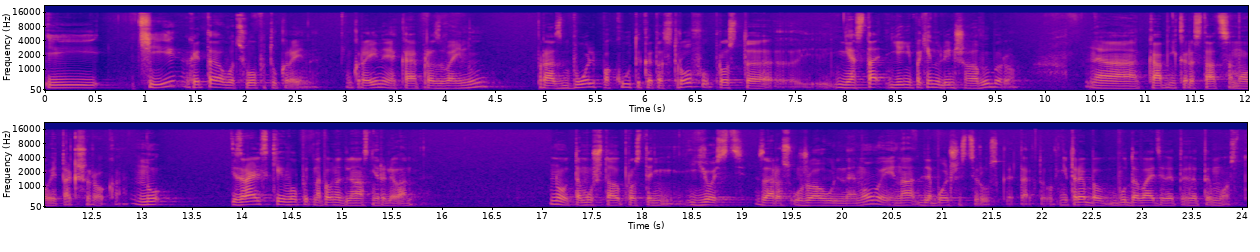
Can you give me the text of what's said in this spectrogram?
і ці гэта вот вопыт украіны. Украіны якая праз вайну праз боль пакуты катастрофу просто э, не аста... я не пакінулі іншага выбару э, каб не карыстацца мовай так шырока. Ну ізраільскі вопыт напэўна для нас нерэлевантны Ну таму што просто ёсць зараз ужо агульная мова і на для большасці руская так то не трэба будаваць гэты гэты мост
